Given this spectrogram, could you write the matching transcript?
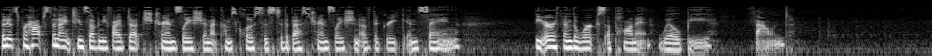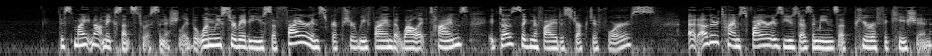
but it's perhaps the 1975 Dutch translation that comes closest to the best translation of the Greek in saying, the earth and the works upon it will be found. This might not make sense to us initially, but when we survey the use of fire in scripture, we find that while at times it does signify a destructive force, at other times fire is used as a means of purification,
